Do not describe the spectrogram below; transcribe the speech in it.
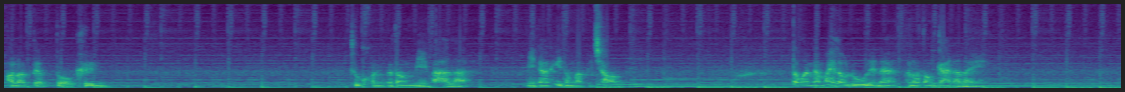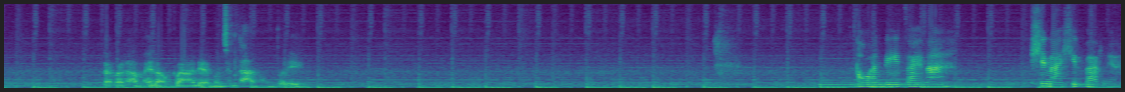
พอเราเติบโตขึ้น ทุกคนก็ต้องมีภาระมีหน้าที่ต้องรับผิดชอบ แต่มันทำให้เรารู้เลยนะว่าเราต้องการอะไร แล้วก็ทำให้เรากล้าเดินบนเส้นทางของตัวเอง ตะวันดีใจนะ ที่นายคิดแบบเนี้ย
